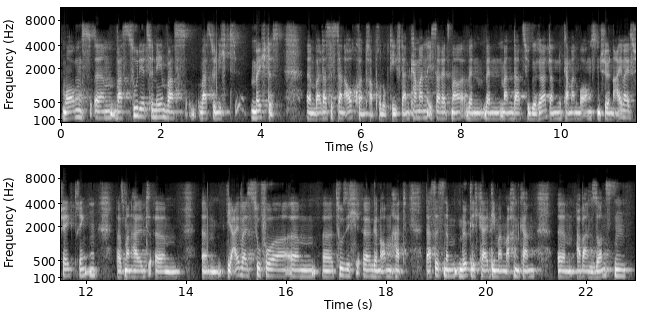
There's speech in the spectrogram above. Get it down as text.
morgens ähm, was zu dir zu nehmen, was, was du nicht möchtest. Ähm, weil das ist dann auch kontraproduktiv. Dann kann man, ich sage jetzt mal, wenn, wenn man dazu gehört, dann kann man morgens einen schönen Eiweißshake trinken, dass man halt ähm, die Eiweißzufuhr ähm, äh, zu sich äh, genommen hat. Das ist eine Möglichkeit, die man machen kann. Ähm, aber ansonsten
